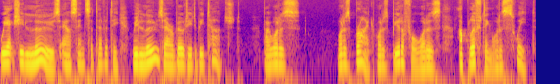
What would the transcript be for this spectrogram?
we actually lose our sensitivity. We lose our ability to be touched by what is, what is bright, what is beautiful, what is uplifting, what is sweet.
